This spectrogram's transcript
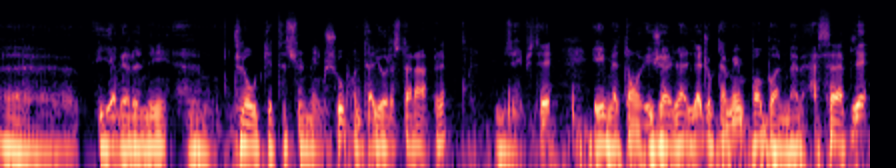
Euh, et il y avait René euh, Claude qui était sur le même show. On est allé au restaurant après. Il nous invitait. Et mettons, et j'ai- la, la joke n'était même pas bonne, mais elle se rappelait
